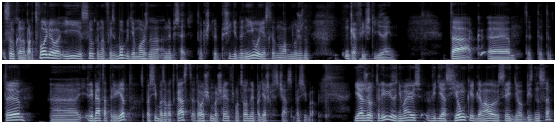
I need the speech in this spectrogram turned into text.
ссылка на портфолио и ссылка на Facebook, где можно написать. Так что пишите Даниилу, если вам нужен графический дизайн. Так, э, т-т-т-т. Э, ребята, привет, спасибо за подкаст, это очень большая информационная поддержка сейчас, спасибо. Я живу в Тель-Авиве, занимаюсь видеосъемкой для малого и среднего бизнеса,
